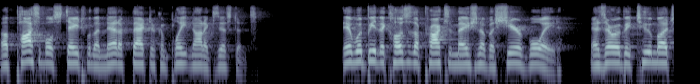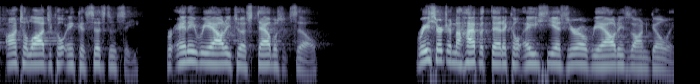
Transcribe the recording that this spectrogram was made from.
of possible states with a net effect of complete non-existence. It would be the closest approximation of a sheer void, as there would be too much ontological inconsistency for any reality to establish itself. Research on the hypothetical ACS-0 realities is ongoing.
